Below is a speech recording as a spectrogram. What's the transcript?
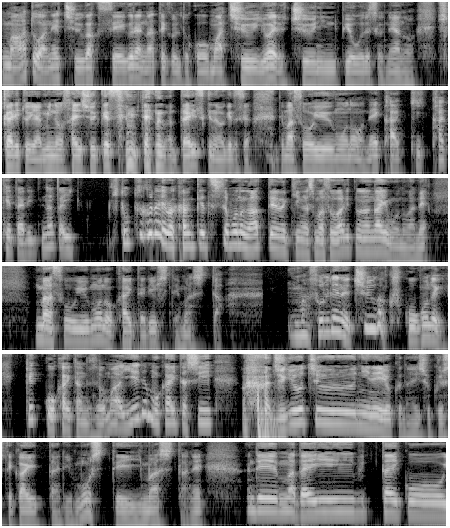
まああとはね、中学生ぐらいになってくると、こう、まあ中、いわゆる中二病ですよね。あの、光と闇の最終決戦みたいなのが大好きなわけですよ。で、まあそういうものをね、書きかけたり、なんか一つぐらいは完結したものがあったような気がします。割と長いものがね。まあそういうものを書いたりしてました。まあそれでね、中学、高校だけ結構書いたんですよ。まあ家でも書いたし、授業中にね、よく内職して書いたりもしていましたね。で、まあ大体こう、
